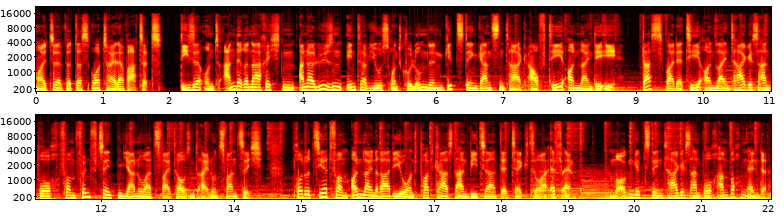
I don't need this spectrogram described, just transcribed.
Heute wird das Urteil erwartet. Diese und andere Nachrichten, Analysen, Interviews und Kolumnen gibt's den ganzen Tag auf t-online.de. Das war der T-Online Tagesanbruch vom 15. Januar 2021. Produziert vom Online-Radio- und Podcast-Anbieter Detektor FM. Morgen gibt's den Tagesanbruch am Wochenende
